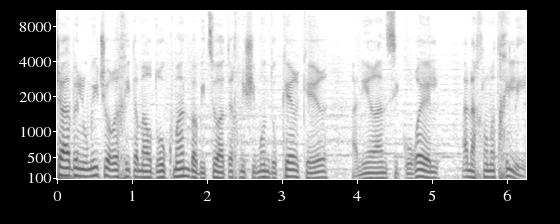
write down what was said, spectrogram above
השעה הבינלאומית שעורך איתמר דרוקמן, בביצוע הטכני שמעון דו קרקר, אני רנסי קורל, אנחנו מתחילים.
